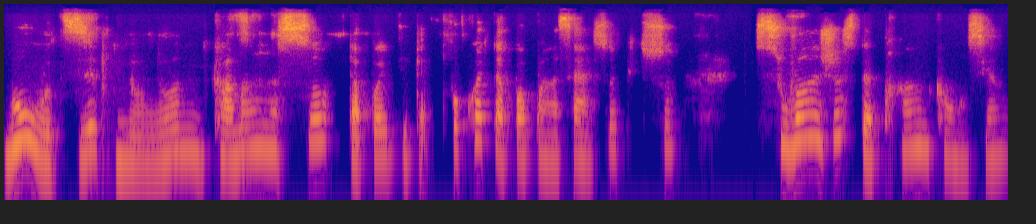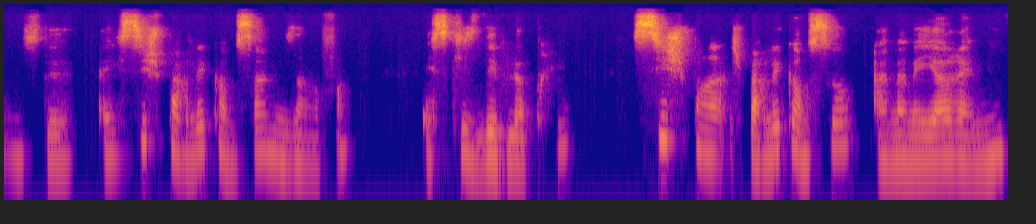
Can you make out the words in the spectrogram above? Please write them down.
Maudite nounoune, comment ça, t'as pas été. Pourquoi tu n'as pas pensé à ça? Puis tout ça? Souvent, juste de prendre conscience de si je parlais comme ça à mes enfants, est-ce qu'ils se développeraient? Si je, je parlais comme ça à ma meilleure amie,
